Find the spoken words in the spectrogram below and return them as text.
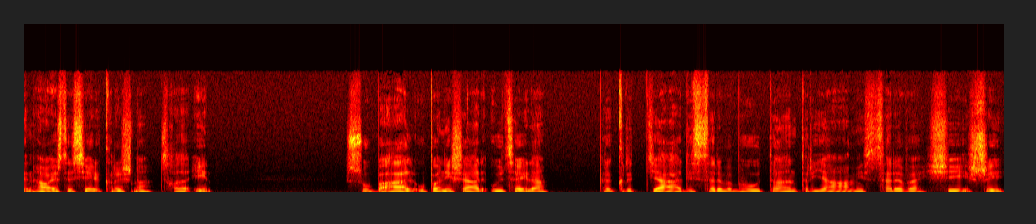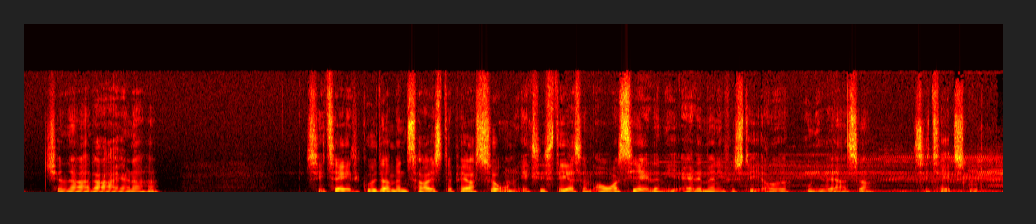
den højeste sjæl Krishna træder ind. Subal Upanishad udtaler, Prakrityadi sarva bhutantriyami sarva sheshi chanarayanaha. Citat, Guddommens højeste person eksisterer som oversjælen i alle manifesterede universer. Citat slut.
